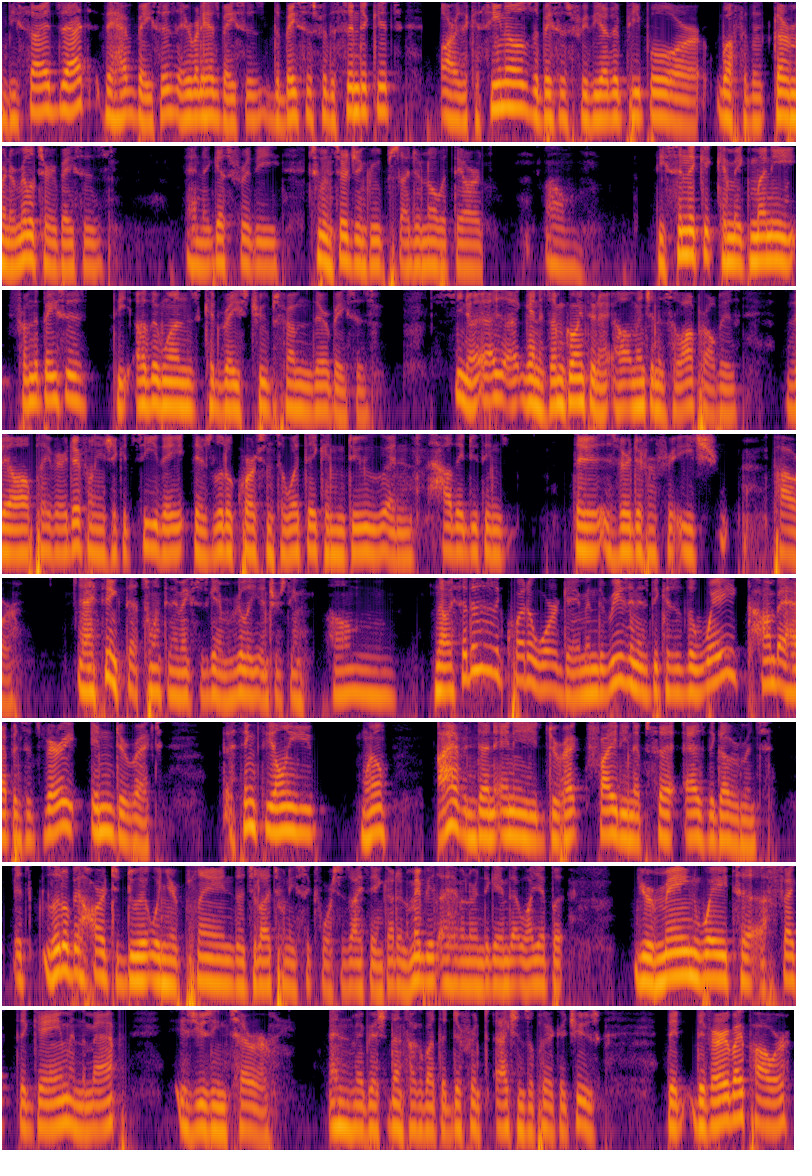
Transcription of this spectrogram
Besides that, they have bases. Everybody has bases. The bases for the syndicate are the casinos. The bases for the other people or well, for the government or military bases. And I guess for the two insurgent groups, I don't know what they are. Um, the syndicate can make money from the bases. The other ones could raise troops from their bases you know, again, as I'm going through it, I'll mention this a lot probably is they all play very differently. As you could see, they, there's little quirks into what they can do and how they do things that is very different for each power. And I think that's one thing that makes this game really interesting. Um, now I said this isn't quite a war game, and the reason is because of the way combat happens. It's very indirect. I think the only, well, I haven't done any direct fighting upset as the government. It's a little bit hard to do it when you're playing the July 26 forces, I think. I don't know. Maybe I haven't learned the game that well yet, but your main way to affect the game and the map is using terror. And maybe I should then talk about the different actions a player could choose. They, they vary by power,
